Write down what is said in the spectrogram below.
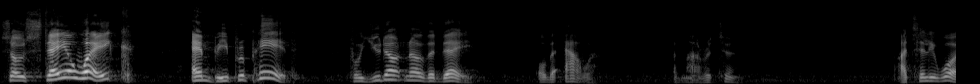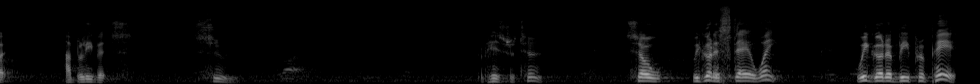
So stay awake and be prepared, for you don't know the day or the hour of my return. I tell you what, I believe it's soon of his return. So we got to stay awake. We got to be prepared.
